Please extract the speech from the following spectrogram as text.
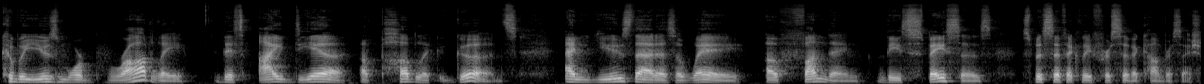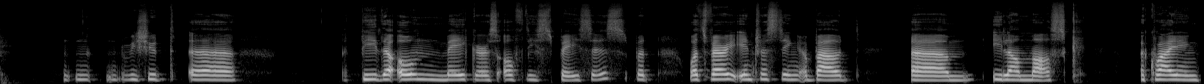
Could we use more broadly this idea of public goods and use that as a way of funding these spaces specifically for civic conversation? We should uh, be the own makers of these spaces. But what's very interesting about um, Elon Musk acquiring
